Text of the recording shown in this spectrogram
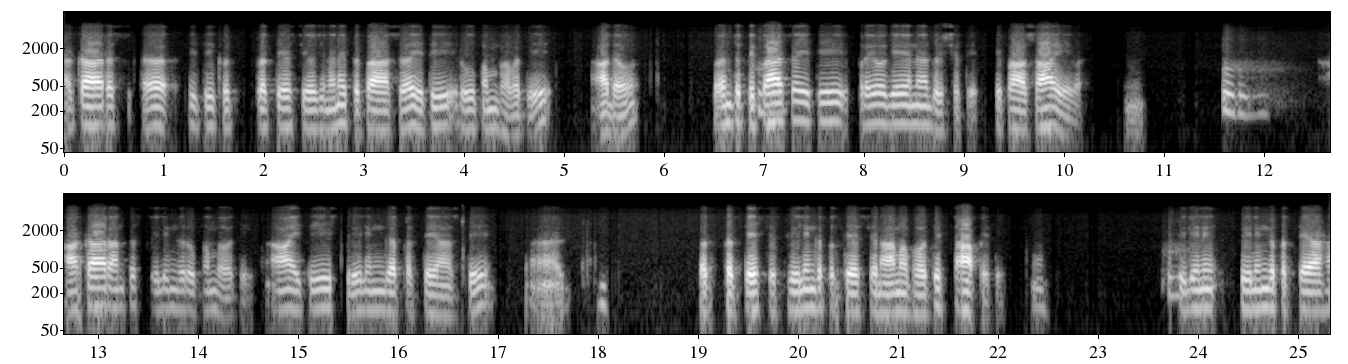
अकारस् अ इति प्रत्ययस्य योजनेन पिपास इति रूपं भवति आदौ। परन्तु पिपास इति प्रयोगे न दृश्यते पिपासा एव। आकारान्त स्त्रीलिङ्गरूपं भवति। आ इति स्त्रीलिङ्गप्रत्ययः अस्ति तत् प्रत्ययस्य स्त्रीलिङ्गप्रत्ययस्य नाम भवति टाप् इति। स्त्रीलिङ्गप्रत्ययाः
